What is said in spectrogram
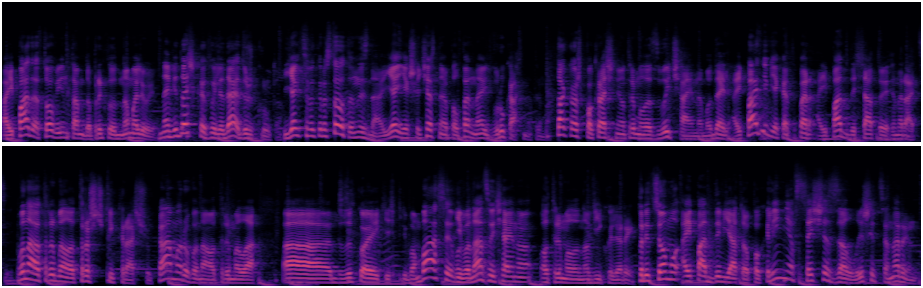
iPad, то він там, до прикладу, намалює. На відосиках виглядає дуже круто. Як це використовувати, не знаю. Я, якщо чесно, Apple Pen навіть в руках не тримав. Також покращення отримала звичайна модель iPadів, яка тепер iPad 10-ї генерації. Вона отримала трошечки кращу камеру, вона отримала а, додаткові якісь прибамбаси, і вона, звичайно, отримала нові кольори. При цьому iPad 9-го покоління все ще залишиться на ринку.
